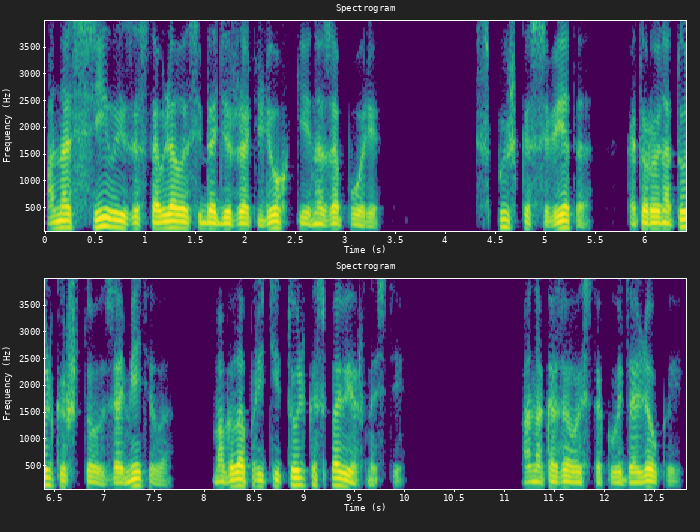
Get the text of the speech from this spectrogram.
Она с силой заставляла себя держать легкие на запоре. Вспышка света, которую она только что заметила, могла прийти только с поверхности. Она казалась такой далекой.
